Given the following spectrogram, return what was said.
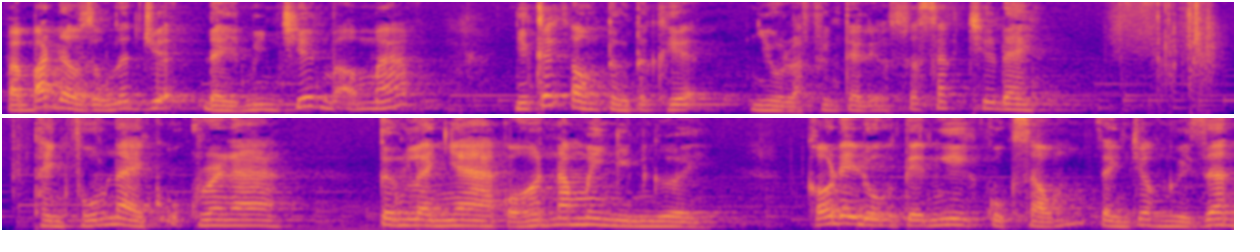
và bắt đầu dùng dẫn chuyện đầy minh triết và ấm áp như cách ông từng thực hiện nhiều loạt phim tài liệu xuất sắc trước đây. Thành phố này của Ukraine từng là nhà của hơn 50.000 người, có đầy đủ tiện nghi cuộc sống dành cho người dân.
